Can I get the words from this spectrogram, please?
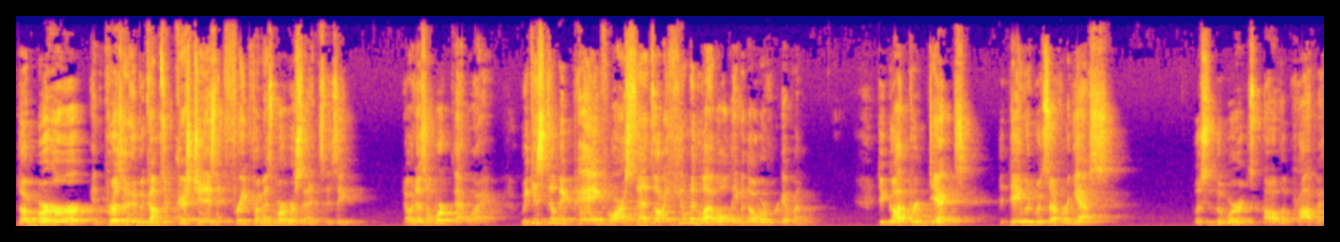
The murderer in prison who becomes a Christian isn't freed from his murder sentence, is he? No, it doesn't work that way. We can still be paying for our sins on a human level, even though we're forgiven. Did God predict that David would suffer? Yes. Listen to the words of the prophet.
